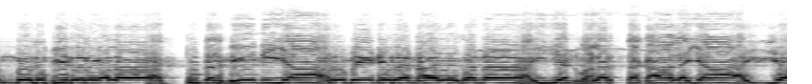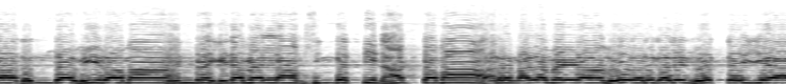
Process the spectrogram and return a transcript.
ஒன்பது வீரர்களா? கட்டுடல் மேனியா? அருமை நிற நாயகனா? ஐயன் வளர்த்த காலையா? ஐயா தந்த வீரமா? என்ற இடமெல்லாம் சிங்கத்தின் ஆட்டமா? வர நலமெல்லாம் வீரர்களின் வேட்டையா?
